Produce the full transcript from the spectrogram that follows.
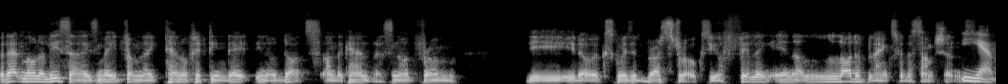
But that Mona Lisa is made from like 10 or 15 day, you know, dots on the canvas, not from the, you know, exquisite brushstrokes. You're filling in a lot of blanks with assumptions. Yeah.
